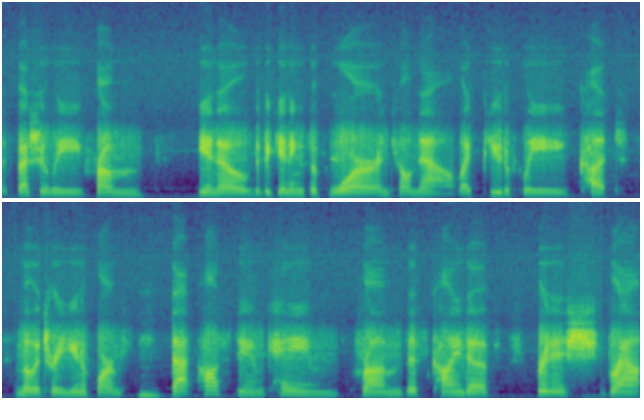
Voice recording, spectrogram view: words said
especially from, you know, the beginnings of war until now, like beautifully cut military uniforms. Hmm. That costume came from this kind of British brown,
